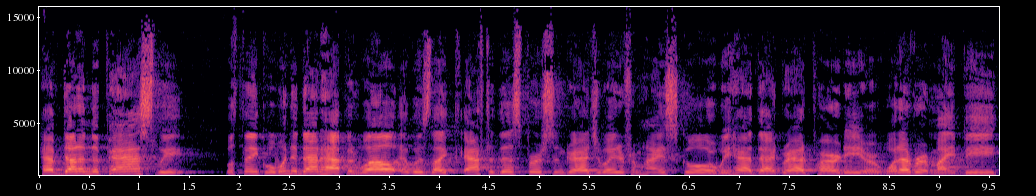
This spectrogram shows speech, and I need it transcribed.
have done in the past, we will think, well, when did that happen? Well, it was like after this person graduated from high school, or we had that grad party, or whatever it might be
